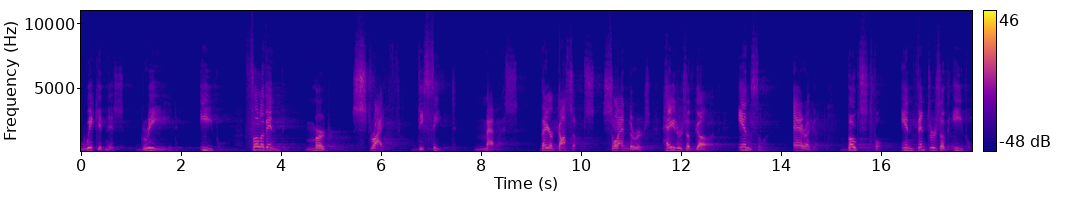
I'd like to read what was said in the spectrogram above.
wickedness, greed, evil, full of envy, murder, strife, deceit, malice. They are gossips, slanderers, haters of God, insolent, arrogant, boastful, inventors of evil,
